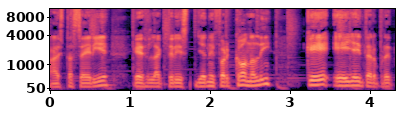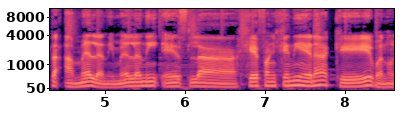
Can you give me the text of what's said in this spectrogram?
a esta serie, que es la actriz Jennifer Connelly, que ella interpreta a Melanie. Melanie es la jefa ingeniera que, bueno,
